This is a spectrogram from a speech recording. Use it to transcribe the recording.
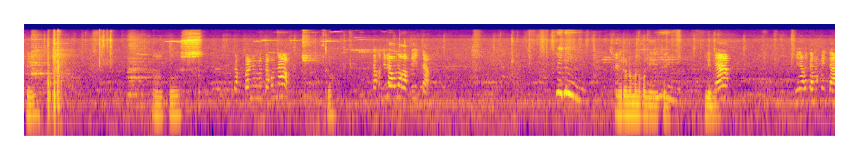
Okay. Tapos, Takpan ng mata ko na. ito. Takot din ako makakita. Meron naman ako dito eh. Lima. Na. Hindi na kita makita.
